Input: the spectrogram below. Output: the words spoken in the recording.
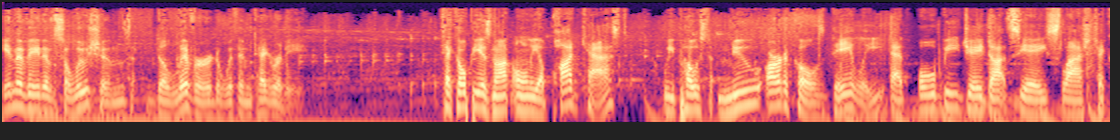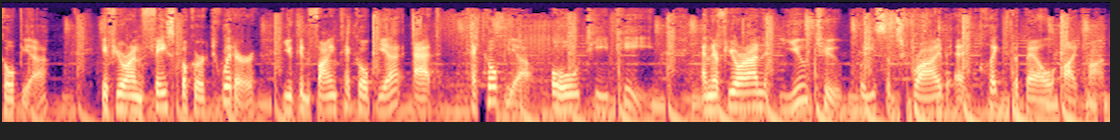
innovative solutions delivered with integrity. Techopia is not only a podcast, we post new articles daily at obj.ca slash Techopia. If you're on Facebook or Twitter, you can find Techopia at Techopia OTT. And if you're on YouTube, please subscribe and click the bell icon.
